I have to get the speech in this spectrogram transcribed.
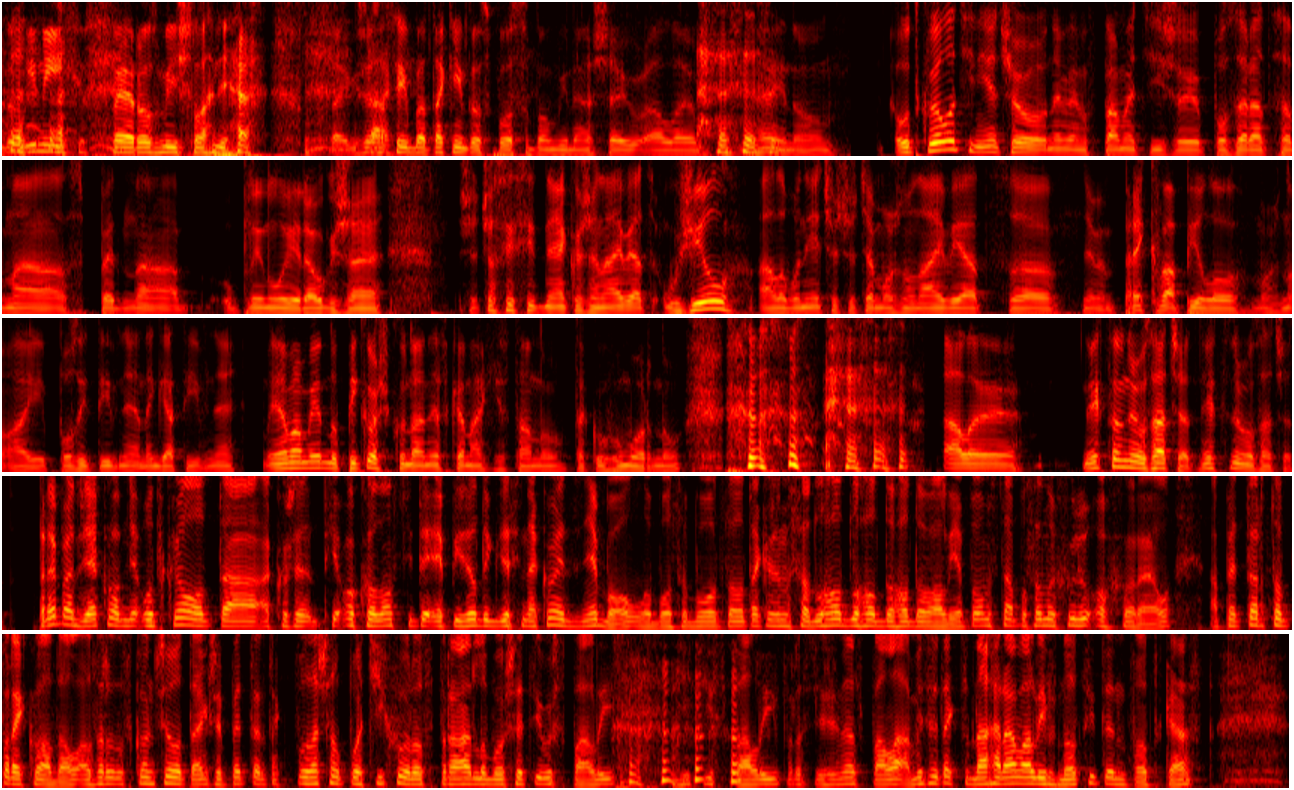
do iných sfér rozmýšľania. Takže tak. asi iba takýmto spôsobom vynášajú, ale hej no. Utkvelo ti niečo, neviem, v pamäti, že pozerať sa na, späť na uplynulý rok, že že čo si si nejako že najviac užil, alebo niečo, čo ťa možno najviac, e, neviem, prekvapilo, možno aj pozitívne a negatívne. Ja mám jednu pikošku na dneska nachystanú, takú humornú, ale Nechcem ňou začať, nechcem ňou začať. Prepač, ako mne utkvelo tá, akože tie okolnosti tej epizódy, kde si nakoniec nebol, lebo to bolo celé také, že sme sa dlho, dlho dohodovali. A potom si na poslednú chvíľu ochorel a Peter to prekladal a zrazu skončilo tak, že Peter tak začal potichu rozprávať, lebo všetci už spali, deti spali, proste žena spala a my sme takto nahrávali v noci ten podcast.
